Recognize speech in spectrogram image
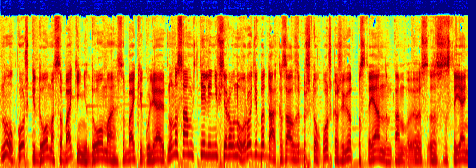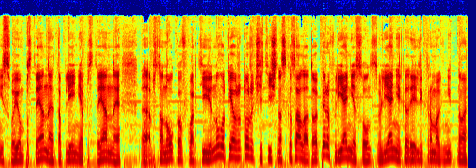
Ну, кошки дома, собаки не дома, собаки гуляют. Ну, на самом деле не все равно. Вроде бы да, казалось бы, что кошка живет в постоянном там э, э, состоянии своем, постоянное отопление, постоянная э, обстановка в квартире. Ну, вот я уже тоже частично сказал это. Во-первых, влияние солнца, влияние электромагнитного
